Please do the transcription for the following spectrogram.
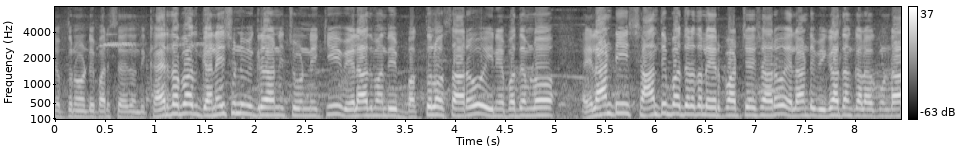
చెప్తున్నటువంటి పరిస్థితి ఉంది. ఖైరతాబాద్ గణేశుని విగ్రహాన్ని చూడడానికి వేలాది మంది భక్తులు వస్తారు. ఈ నేపథ్యంలో ఎలాంటి శాంతి భద్రతలు ఏర్పాటు చేశారు? ఎలాంటి విఘాతం కలగకుండా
